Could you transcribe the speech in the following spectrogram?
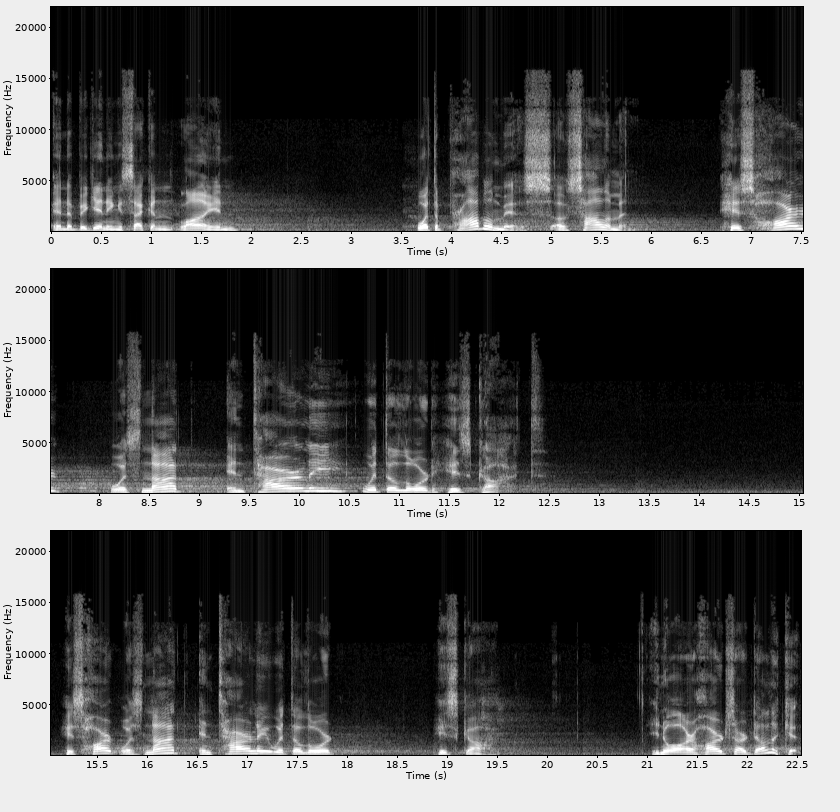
in the beginning, second line, what the problem is of Solomon his heart was not entirely with the Lord his God. His heart was not entirely with the Lord his God. You know, our hearts are delicate.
